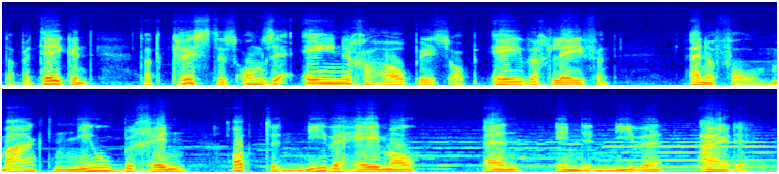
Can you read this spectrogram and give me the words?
Dat betekent dat Christus onze enige hoop is op eeuwig leven en een volmaakt nieuw begin op de nieuwe hemel en in de nieuwe aarde.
